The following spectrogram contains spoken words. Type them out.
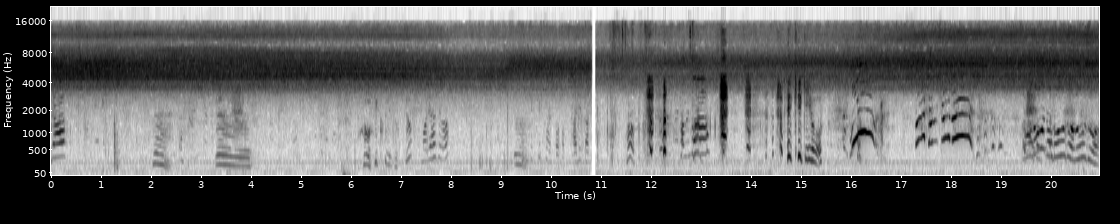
감사합니다. 음. 너 어디까지 줬죠? 머리 하지 마. 씩씩할까봐. 다리 어. 감사. 왜 이렇게 귀여워? 오! 아, 잠시만해! 너무 좋아, 너무 좋아, 너무 좋아.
